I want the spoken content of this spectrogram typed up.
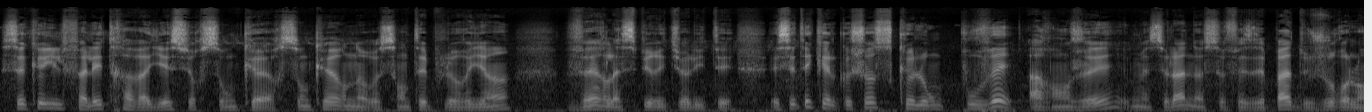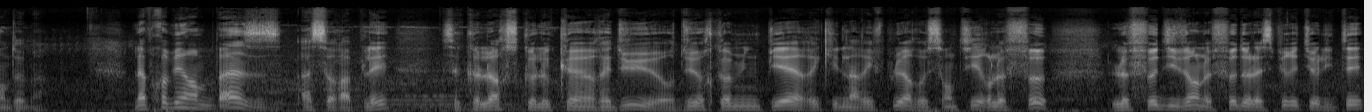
c'est qu'il fallait travailler sur son cœur. Son cœur ne ressentait plus rien vers la spiritualité. Et c'était quelque chose que l'on pouvait arranger, mais cela ne se faisait pas du jour au lendemain. La première base à se rappeler, c'est que lorsque le cœur est dur, dur comme une pierre et qu'il n'arrive plus à ressentir le feu, le feu divin, le feu de la spiritualité,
